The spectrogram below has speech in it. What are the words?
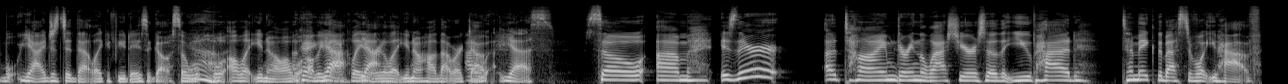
well, yeah, I just did that like a few days ago. So Yeah. we'll, I'll let you know. I'll, Okay, I'll be yeah, back later to let you know how that worked I- out. yes. So, um, is there a time during the last year or so that you've had to make the best of what you have?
